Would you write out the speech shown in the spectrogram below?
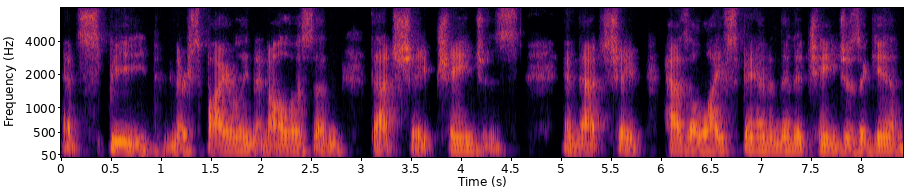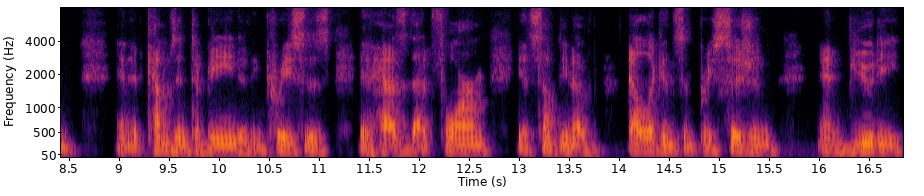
at speed and they're spiraling, and all of a sudden that shape changes and that shape has a lifespan and then it changes again and it comes into being it increases it has that form it's something of elegance and precision and beauty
